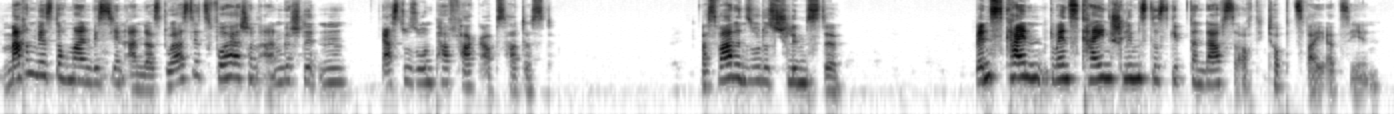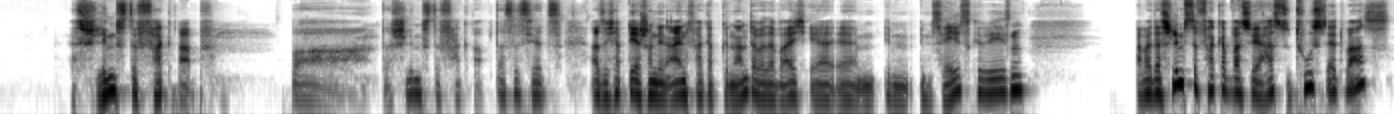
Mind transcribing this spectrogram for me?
machen wir es doch mal ein bisschen anders. Du hast jetzt vorher schon angeschnitten, dass du so ein paar Fuck-ups hattest. Was war denn so das Schlimmste? Wenn es kein, kein Schlimmstes gibt, dann darfst du auch die Top 2 erzählen. Das schlimmste Fuck-up. Boah, das schlimmste Fuck-up. Das ist jetzt. Also, ich habe dir ja schon den einen Fuck-up genannt, aber da war ich eher, eher im, im, im Sales gewesen. Aber das schlimmste Fuck-up, was du ja hast, du tust etwas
